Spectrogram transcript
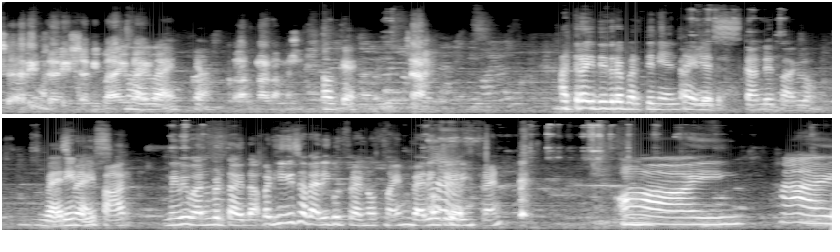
ಸರಿ ಸರಿ ಸರಿ ಬಾಯ್ ಬಾಯ್ ಬಾಯ್ ಕಾಲ್ ಓಕೆ ಹತ್ರ ಇದ್ದಿದ್ರೆ ಬರ್ತೀನಿ ಅಂತ ಹೇಳಿದ್ರು. ಖಂಡಿತವಾಗ್ಲು. ವೆರಿ ವೆರಿ ಫಾರ್ ಮೇ ಬಿ ಬಂದ್ಬಿಡ್ತಾ ಇದ್ದ. But he is a very good friend of mine very caring friend hi hi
